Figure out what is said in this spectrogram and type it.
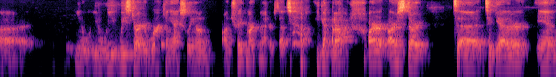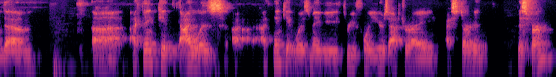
uh, you know, you know, we, we started working actually on on trademark matters. That's how we got yeah. our, our start to, uh, together. And um, uh, I think it. I was. I think it was maybe three four years after I I started this firm,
